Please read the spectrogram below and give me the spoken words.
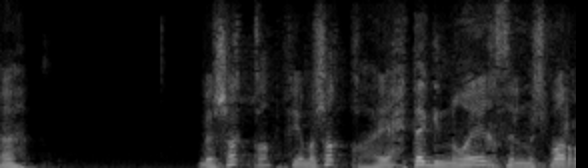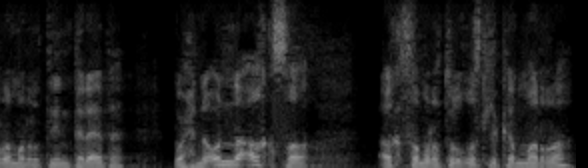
ها؟ بشقة في مشقة. هيحتاج إن هو يغسل مش مرة مرتين ثلاثة وإحنا قلنا أقصى أقصى مرات الغسل كم مرة؟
